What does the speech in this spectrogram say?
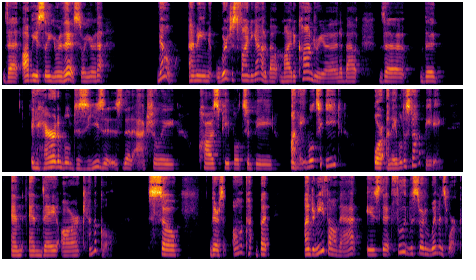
that obviously you're this or you're that. No, I mean, we're just finding out about mitochondria and about the the inheritable diseases that actually cause people to be unable to eat or unable to stop eating. And and they are chemical. So there's all but underneath all that is that food was sort of women's work.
